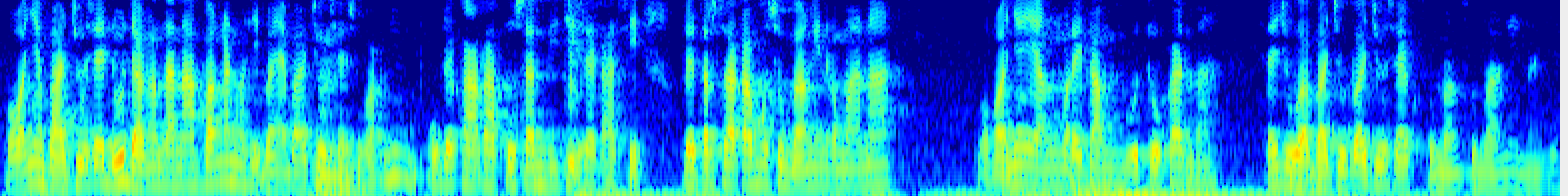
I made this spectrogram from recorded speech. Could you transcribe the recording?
Pokoknya baju saya dulu dengan Tanah Abang kan masih banyak baju. Hmm. Saya suka ini udah ratusan biji saya kasih. Udah terserah kamu sumbangin ke mana. Pokoknya yang mereka membutuhkan lah. Saya juga baju-baju saya sumbang-sumbangin aja.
